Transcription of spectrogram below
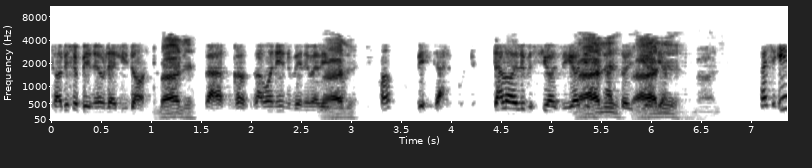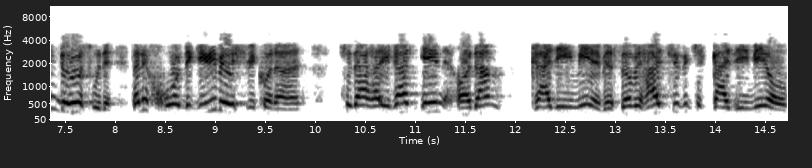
تاریخ بین دان بله. و قوانین بین بله. ها؟ بهتر بود. دلایل بسیار زیادی بله بله. بله. پس این درست بوده. ولی خوردگیری بهش می‌کنن که در حقیقت این آدم قدیمیه به حساب هر چیزی که قدیمی و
